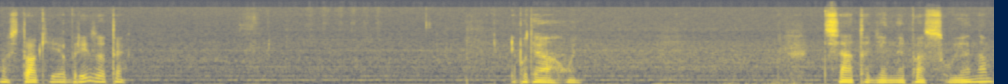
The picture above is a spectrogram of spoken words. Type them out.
Ось так її обрізати. І буде огонь. Ця тоді не пасує нам.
